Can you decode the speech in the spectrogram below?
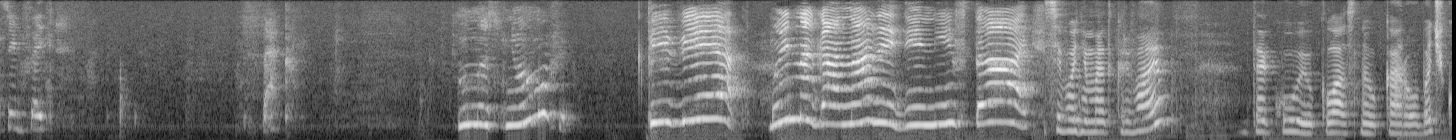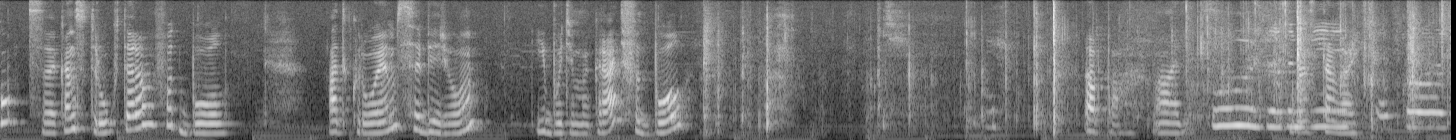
цифрать. Так. Мы начнем уже? Привет! Мы на канале Денис Тай. Сегодня мы открываем такую классную коробочку с конструктором футбол. Откроем, соберем и будем играть в футбол. Опа, молодец. Ой, Доставай. Вот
